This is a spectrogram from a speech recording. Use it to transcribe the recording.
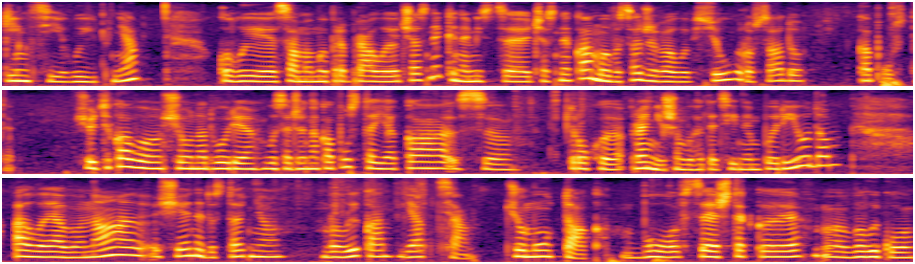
кінці липня, коли саме ми прибрали часники. На місце часника ми висаджували всю розсаду капусти. Що цікаво, що на дворі висаджена капуста, яка з трохи ранішим вегетаційним періодом, але вона ще недостатньо велика, як ця. Чому так? Бо все ж таки е, велику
